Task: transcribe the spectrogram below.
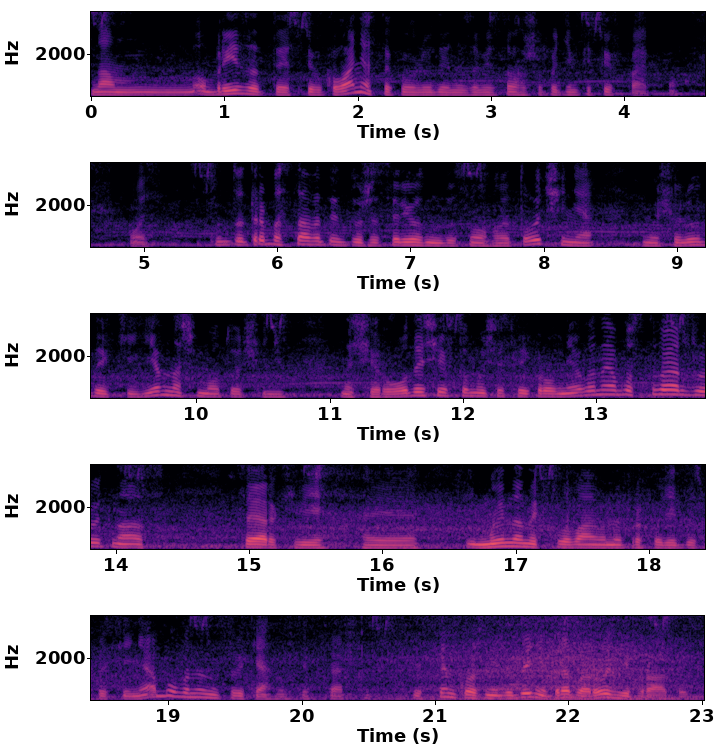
нам обрізати спілкування з такою людиною, замість того, щоб потім піти в пекло. Ось. Тобто треба ставитись дуже серйозно до свого оточення, тому що люди, які є в нашому оточенні, наші родичі, в тому числі кровні, вони або стверджують нас в церкві, е, і ми на них впливаємо, вони приходять до спасіння, або вони нас витягують із церкви. І з цим кожній людині треба розібратись.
